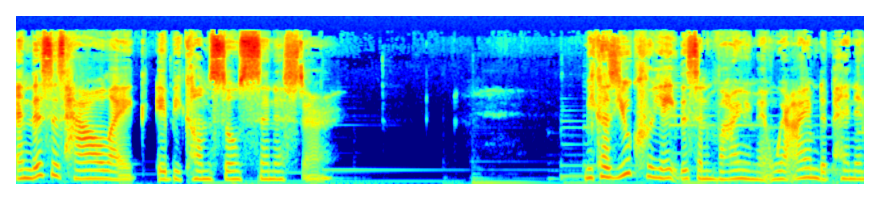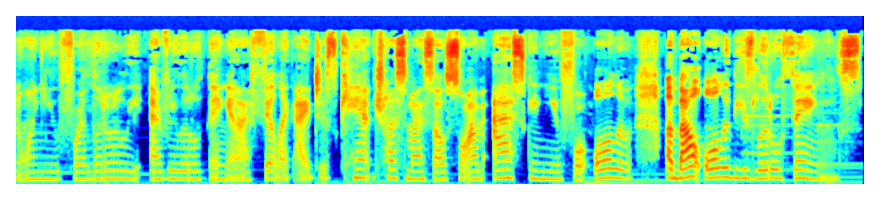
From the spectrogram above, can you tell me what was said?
And this is how, like, it becomes so sinister because you create this environment where I am dependent on you for literally every little thing and I feel like I just can't trust myself so I'm asking you for all of about all of these little things.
